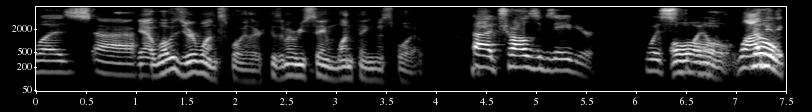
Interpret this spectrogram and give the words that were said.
was uh, Yeah, what was your one spoiler? Because I remember you saying one thing was spoiled. uh, Charles Xavier was spoiled. Oh, well, I mean, No.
